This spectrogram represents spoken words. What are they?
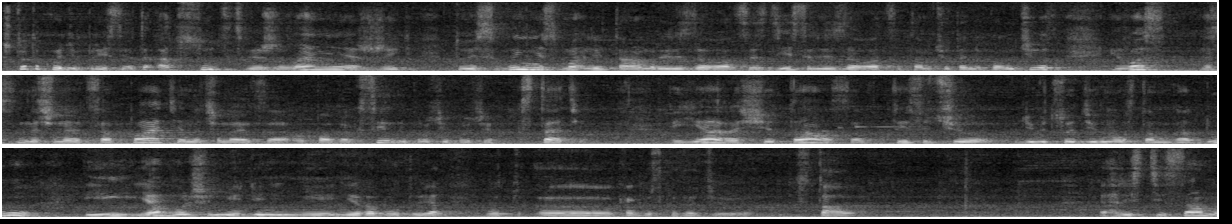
что такое депрессия? Это отсутствие желания жить. То есть вы не смогли там реализоваться, здесь реализоваться, там что-то не получилось, и у вас начинается апатия, начинается упадок сил и прочее, прочее. Кстати, я рассчитался в 1990 году, и я больше нигде не, не, не работаю. Я вот, э, как бы сказать, э, стал грести сам,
